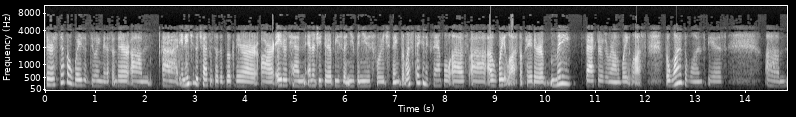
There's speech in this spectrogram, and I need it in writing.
There are several ways of doing this, and there, um, uh, in each of the chapters of the book, there are, are eight or ten energy therapies that you can use for each thing. But let's take an example of uh, of weight loss. Okay, there are many factors around weight loss, but one of the ones is um,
